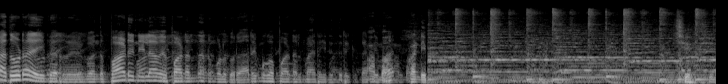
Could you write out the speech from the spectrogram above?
அதோட இவர் அந்த பாடு நிலாவை பாடல் தான் உங்களுக்கு ஒரு அறிமுக பாடல் மாதிரி இருந்திருக்கு கண்டிப்பா. கண்டிப்பா. சரி சரி.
